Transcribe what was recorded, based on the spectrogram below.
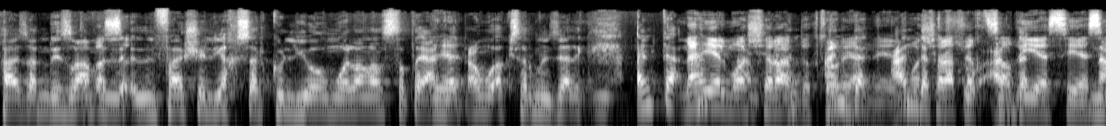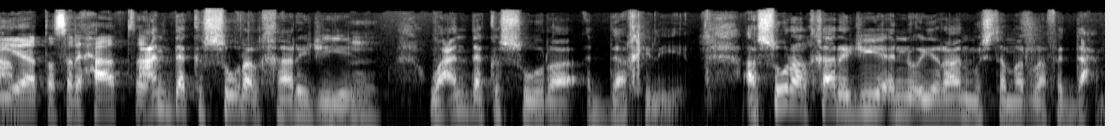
هذا النظام الفاشل يخسر كل يوم ولا نستطيع أن ندعمه أكثر من ذلك. أنت ما هي المؤشرات دكتور؟ عندك- يعني عندك المؤشرات الاقتصادية السياسية نعم. تصريحات؟ عندك الصورة الخارجية. وعندك الصورة الداخلية. الصورة الخارجية أنه إيران مستمرة في الدعم.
